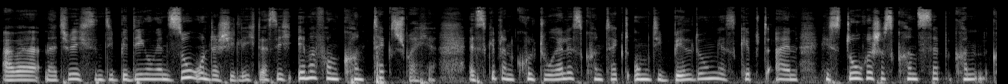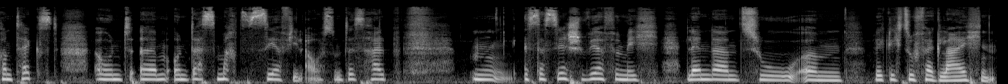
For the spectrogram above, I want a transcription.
Aber natürlich sind die Bedingungen so unterschiedlich, dass ich immer vom Kontext spreche. Es gibt ein kulturelles Kontext um die Bildung, es gibt ein historisches Konzept, Kon Kontext und, ähm, und das macht sehr viel aus. Und deshalb ähm, ist das sehr schwer für mich, Ländern zu ähm, wirklich zu vergleichen,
